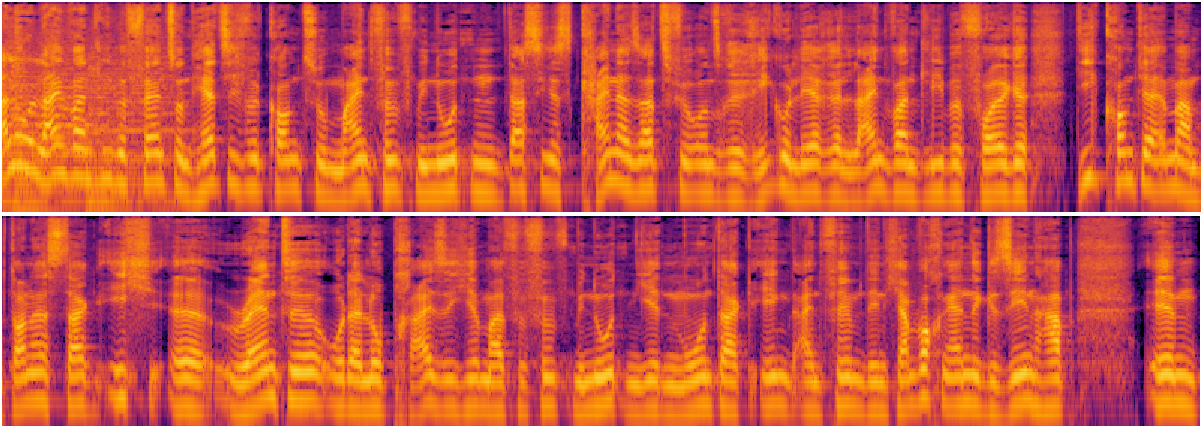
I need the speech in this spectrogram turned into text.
Hallo Leinwand, liebe Fans und herzlich willkommen zu Mein 5 Minuten. Das hier ist kein Ersatz für unsere reguläre Leinwandliebe-Folge. Die kommt ja immer am Donnerstag. Ich äh, rante oder lobpreise hier mal für fünf Minuten jeden Montag irgendeinen Film, den ich am Wochenende gesehen habe. Ähm,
